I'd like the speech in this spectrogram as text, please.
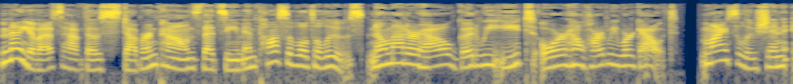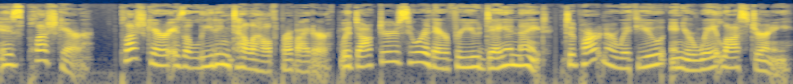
Many of us have those stubborn pounds that seem impossible to lose, no matter how good we eat or how hard we work out. My solution is PlushCare. PlushCare is a leading telehealth provider with doctors who are there for you day and night to partner with you in your weight loss journey.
